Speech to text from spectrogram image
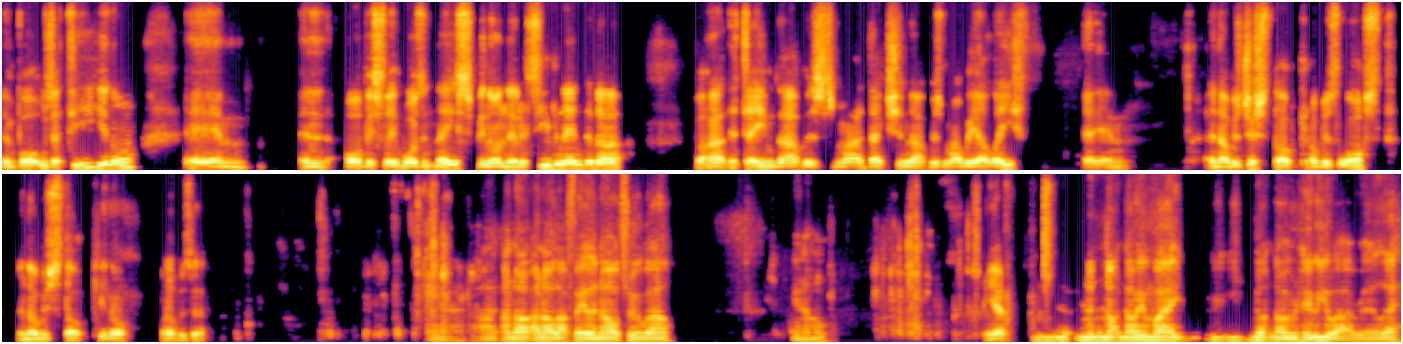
and bottles of tea, you know. Um, and obviously, it wasn't nice being on the receiving end of that. But at the time, that was my addiction, that was my way of life. Um, and I was just stuck. I was lost and I was stuck, you know. That was it. Yeah, I, I know I know that feeling all too well. You know, yeah. N- not knowing where, not knowing who you are, really.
